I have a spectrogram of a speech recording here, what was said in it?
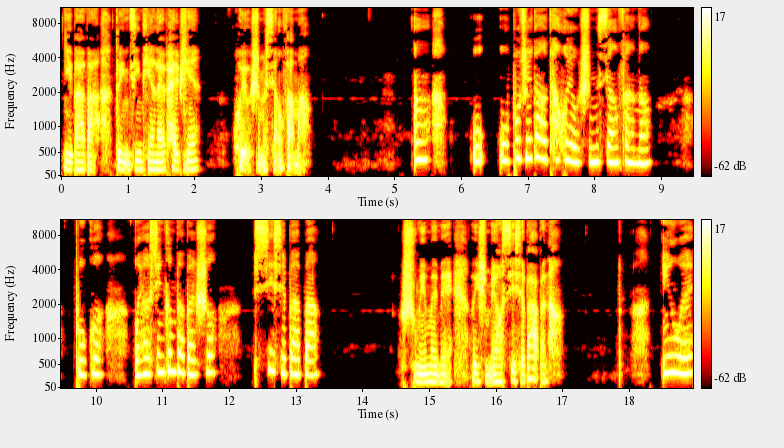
你爸爸对你今天来拍片会有什么想法吗？嗯，我我不知道他会有什么想法呢。不过，我要先跟爸爸说，谢谢爸爸。淑明妹妹为什么要谢谢爸爸呢？因为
